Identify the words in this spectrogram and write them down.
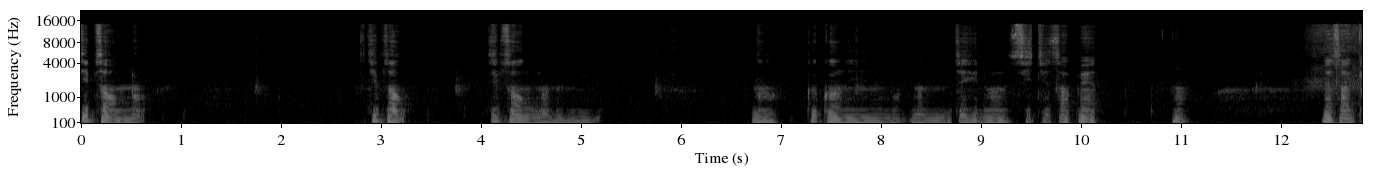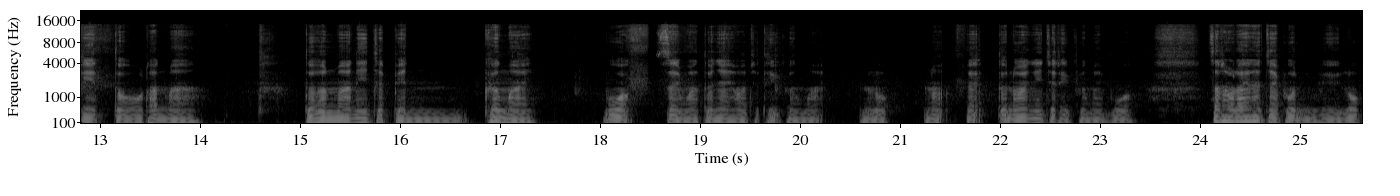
สิบสองเนาะสิบสองสิบสองมันเนาะคือกรณีมันจะเห็นว่าสี่เจ็ดสามแปดเนาะและสังเกตตัวท่านมา ตัวท่านมานี่จะเป็นเครื่องหมายบวกแสดงว่าตัวใหญ่เขาจะถือเครื่องหมายลบเนาะและตัวน้อยนี่จะถือเครื่องหมายบวกสันเท่าไรนะใจผลคือลบ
